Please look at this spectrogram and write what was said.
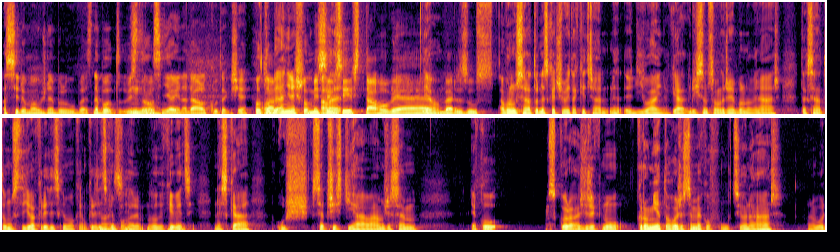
asi doma už nebyl vůbec. Nebo to, vy jste No. to vlastně dělali na dálku, takže... O to by ani nešlo. Myslím ale... si vztahově Jo. versus A on už se na to dneska člověk taky třeba dívá jinak. Já, když jsem samozřejmě byl novinář, tak se na to musíte dívat kritickým okem, kritickým no, pohledem, logiky věci. Dneska už se přistíhávám, že jsem jako skoro až řeknu, kromě toho, že jsem jako funkcionář nebo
